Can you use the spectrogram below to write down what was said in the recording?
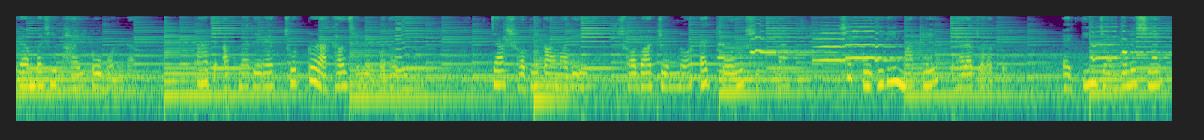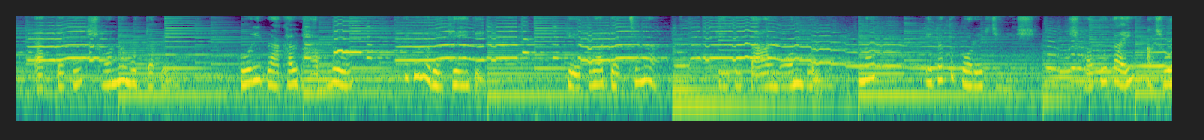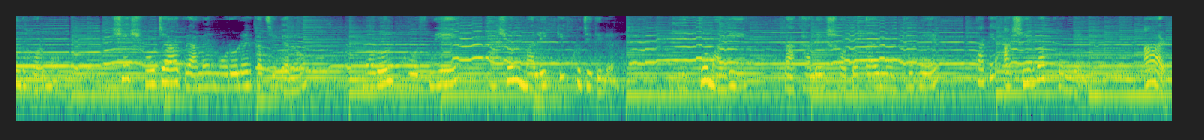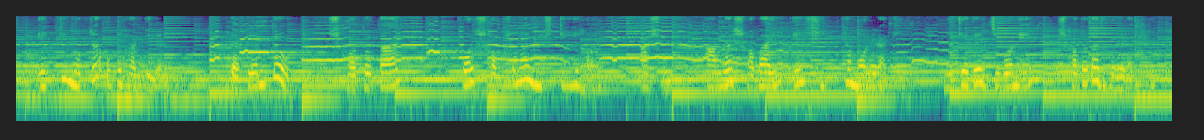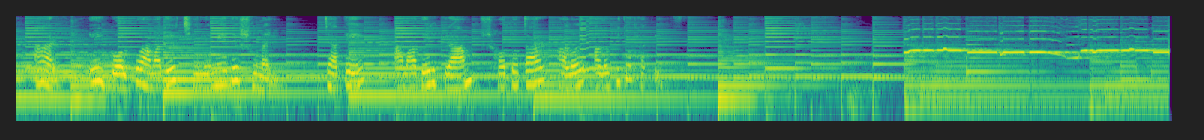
গ্রামবাসী ভাই ও বোনেরা, আজ আপনাদের এক ছোট্ট রাখাল ছেলের কথা বলি, যার সততা আমাদের সবার জন্য এক বড় শিক্ষা। সে প্রতিদিন মাঠে ভেড়া চড়াত একদিন জঙ্গলে সে এক প্যাকেট স্বর্ণ মুদ্রা পেল। গরিব রাখাল ভাবলো, এগুলো রেখেই দিই। কেউ তো আর দেখছে না, কিন্তু তার মন বলল, না এটা তো পরের জিনিস। সততাই আসল ধর্ম। সে সোজা গ্রামের মোড়লের কাছে গেল। মোড়ল খোঁজ নিয়ে আসল মালিককে খুঁজে দিলেন। বৃদ্ধ মালিক রাখালের সততায় মুগ্ধ হয়ে তাকে আশীর্বাদ করলেন আর একটি মুদ্রা উপহার দিলেন। দেখলেন তো, সততার ফল সবসময় মিষ্টিই হয়। আসুন, আমরা সবাই এই শিক্ষা মনে রাখি, নিজেদের জীবনে সততা ধরে রাখি। আর এই গল্প আমাদের ছেলে মেয়েদের শোনাই, যাতে আমাদের গ্রাম সততার আলোয় আলোকিত থাকে।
